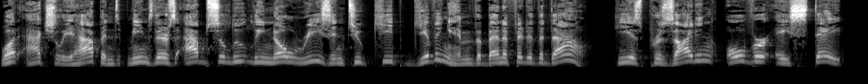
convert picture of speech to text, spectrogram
what actually happened, means there's absolutely no reason to keep giving him the benefit of the doubt. He is presiding over a state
